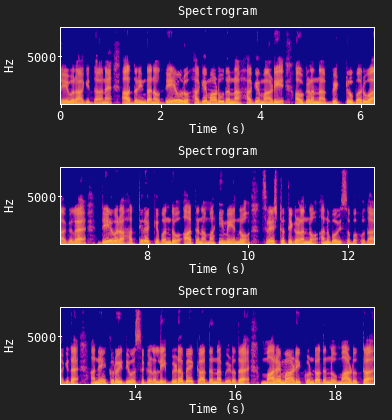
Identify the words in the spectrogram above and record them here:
ದೇವರಾಗಿದ್ದಾನೆ. ಆದ್ದರಿಂದ ನಾವು ದೇವರು ಹಗೆ ಮಾಡುವುದನ್ನ ಹಗೆ ಮಾಡಿ, ಅವುಗಳನ್ನು ಬಿಟ್ಟು ಬರುವಾಗಲೇ ದೇವರ ಹತ್ತಿರಕ್ಕೆ ಬಂದು ಆತನ ಮಹಿಮೆಯನ್ನು, ಶ್ರೇಷ್ಠತೆಗಳನ್ನು ಅನುಭವಿಸಬಹುದಾಗಿದೆ. ಅನೇಕರು ಈ ದಿವಸಗಳಲ್ಲಿ ಬಿಡಬೇಕಾದ್ದನ್ನ ಬಿಡದೆ ಮರೆ ಮಾಡಿಕೊಂಡು ಅದನ್ನು ಮಾಡುತ್ತಾ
